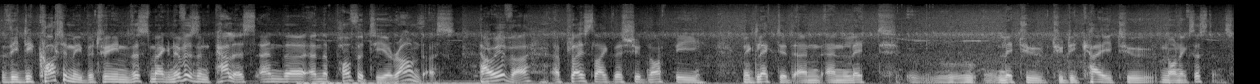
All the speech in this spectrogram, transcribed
the dichotomy between this magnificent palace and the, and the poverty around us. However, a place like this should not be neglected and, and let, let to, to decay to non-existence.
